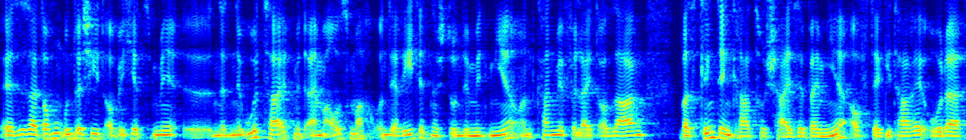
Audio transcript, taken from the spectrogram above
es ist halt doch ein Unterschied, ob ich jetzt mir äh, eine eine Uhrzeit mit einem ausmache und der redet eine Stunde mit mir und kann mir vielleicht auch sagen, was klingt denn gerade so scheiße bei mir auf der Gitarre oder,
